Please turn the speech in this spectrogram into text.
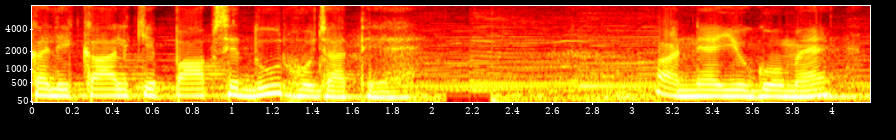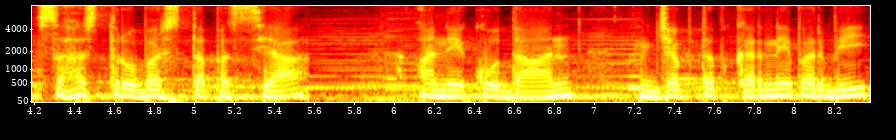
कलिकाल के पाप से दूर हो जाते हैं। अन्य युगों में सहस्त्रों वर्ष तपस्या, अनेकों दान जब तप करने पर भी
